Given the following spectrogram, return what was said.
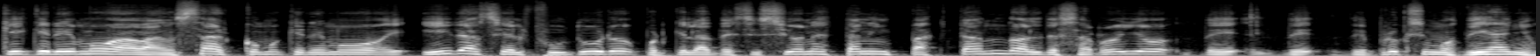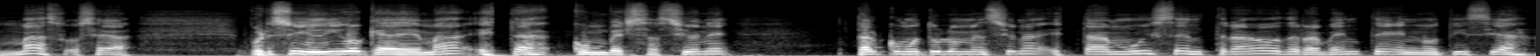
qué queremos avanzar, cómo queremos eh, ir hacia el futuro, porque las decisiones están impactando al desarrollo de, de próximos 10 años más. O sea, por eso yo digo que además estas conversaciones, tal como tú lo mencionas, están muy centrados de repente en noticias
